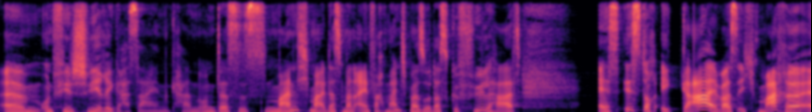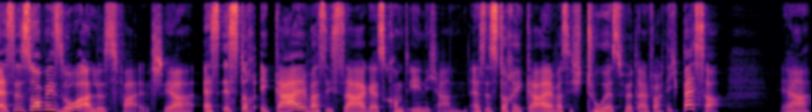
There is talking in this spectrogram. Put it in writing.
ähm, und viel schwieriger sein kann. Und dass es manchmal, dass man einfach manchmal so das Gefühl hat, es ist doch egal, was ich mache, es ist sowieso alles falsch, ja. Es ist doch egal, was ich sage, es kommt eh nicht an. Es ist doch egal, was ich tue, es wird einfach nicht besser, ja.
